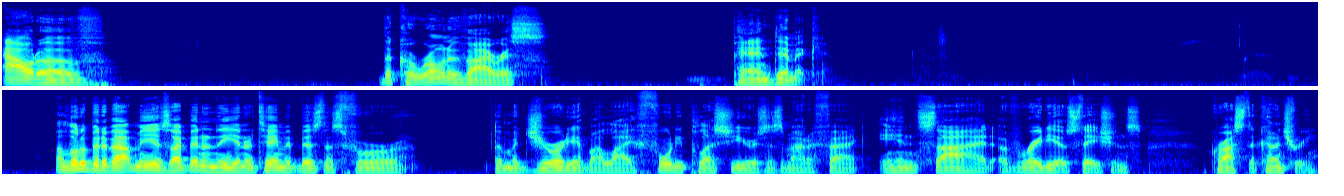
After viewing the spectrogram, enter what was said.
out of the coronavirus pandemic. A little bit about me is I've been in the entertainment business for the majority of my life, 40 plus years, as a matter of fact, inside of radio stations across the country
